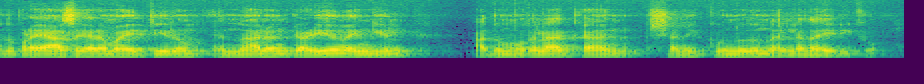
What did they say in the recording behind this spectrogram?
അത് പ്രയാസകരമായി തീരും. എന്നാലും കഴിയുമെങ്കിൽ അത് മുതലാക്കാൻ ശ്രമിക്കുന്നത് നല്ലതായിരിക്കും.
